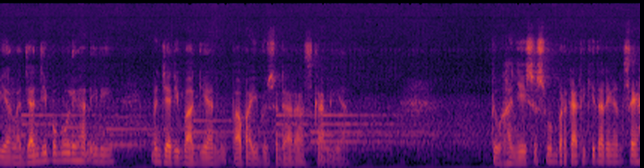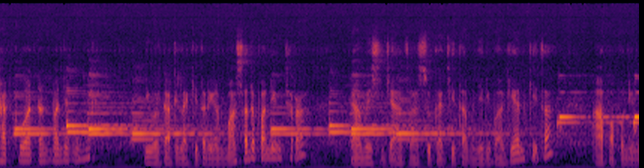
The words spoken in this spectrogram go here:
biarlah janji pemulihan ini menjadi bagian Bapak Ibu Saudara sekalian. Tuhan Yesus memberkati kita dengan sehat, kuat, dan panjang umur. Diberkatilah kita dengan masa depan yang cerah, damai sejahtera, sukacita menjadi bagian kita. Apa pun yang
